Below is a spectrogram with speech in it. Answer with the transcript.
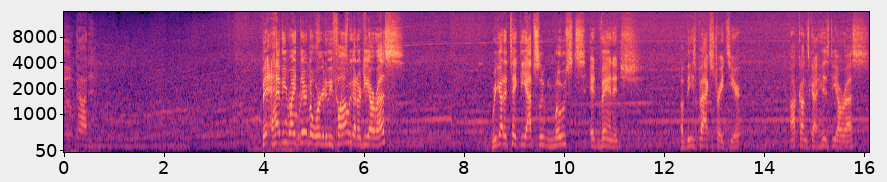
Oh, God. Bit heavy right there, but we're going to be fine. We got our DRS. We got to take the absolute most advantage of these back straights here. Ocon's got his DRS.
